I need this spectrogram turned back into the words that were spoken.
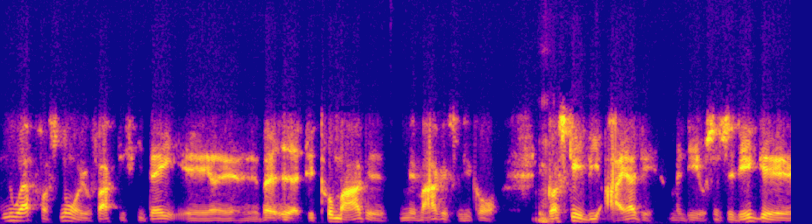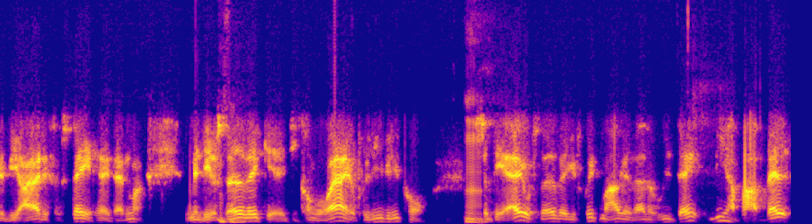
nu er PostNord jo faktisk i dag øh, hvad hedder det, på markedet med markedsvilkår. Det kan godt ske, at vi ejer det, men det er jo sådan set ikke, øh, vi ejer det som stat her i Danmark. Men det er jo stadigvæk, øh, de konkurrerer jo på lige vilkår. Mm. Så det er jo stadigvæk et frit marked, der er derude i dag. Vi har bare valgt,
